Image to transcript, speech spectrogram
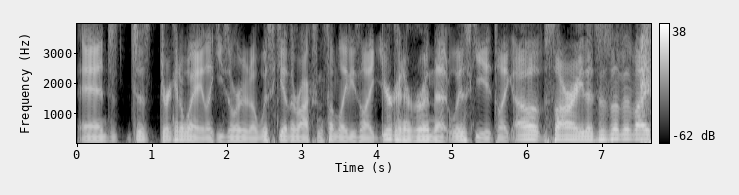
and just, just drinking away. Like he's ordered a whiskey on the rocks, and some lady's like, "You're gonna ruin that whiskey." It's like, "Oh, sorry, that's just something my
